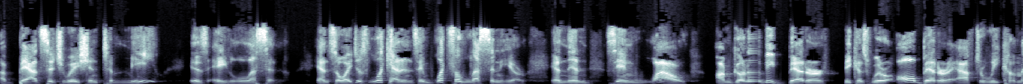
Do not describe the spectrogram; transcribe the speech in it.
a bad situation to me is a lesson. And so I just look at it and say, what's a lesson here? And then mm-hmm. saying, wow, I'm going to be better because we're all better after we come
